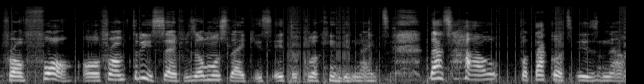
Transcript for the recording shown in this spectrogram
from 4 or from 3 self it's almost like it's 8 o'clock in the night. That's how Port is now.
